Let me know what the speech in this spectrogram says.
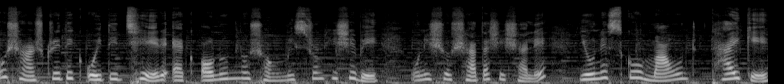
ও সাংস্কৃতিক ঐতিহ্যের এক অনন্য সংমিশ্রণ হিসেবে উনিশশো সাতাশি সালে ইউনেস্কো মাউন্ট থাইকে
